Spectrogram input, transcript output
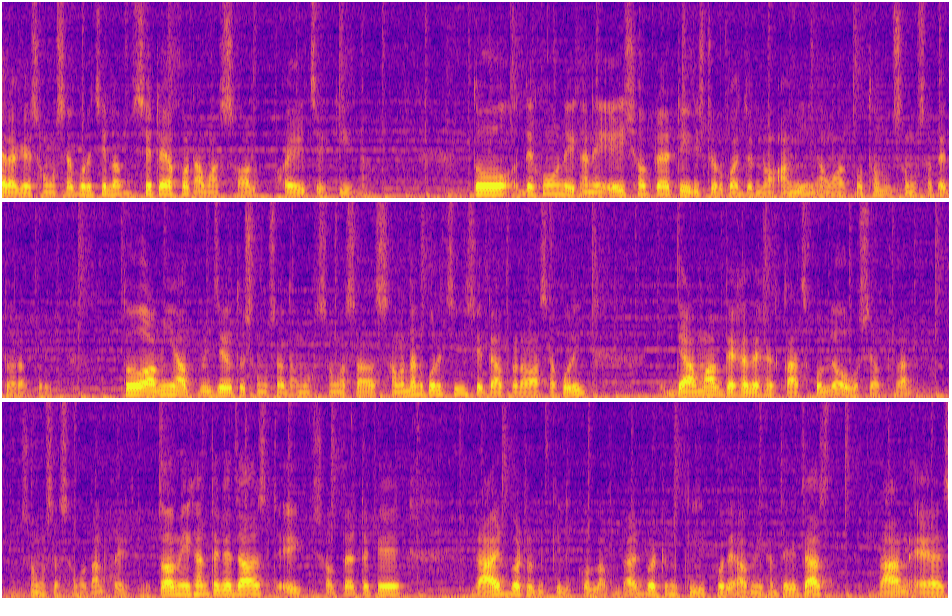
এর আগে সমস্যায় পড়েছিলাম, সেটা এখন আমার সলভ হয়েছে কি না তো দেখুন, এখানে এই সফটওয়্যারটি ইনস্টল করার জন্য আমি আমার প্রথম সমস্যাটাই ধরা পড়ি। তো আমি আপনি যেহেতু সমস্যা সমস্যা সমাধান করেছি, সেটা আপনারা আশা করি যে আমার দেখা দেখা কাজ করলে অবশ্যই আপনারা সমস্যার সমাধান হয়ে যাবে। তো আমি এখান থেকে জাস্ট এই সফটওয়্যারটাকে রাইট বাটন ক্লিক করলাম। রাইট বাটন ক্লিক করে আমি এখান থেকে জাস্ট রান অ্যাজ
